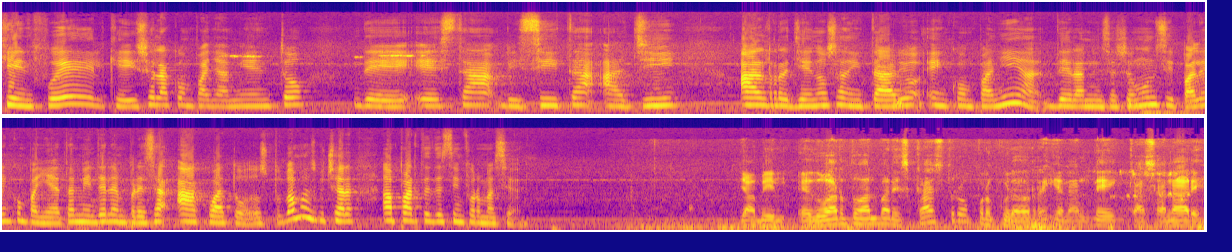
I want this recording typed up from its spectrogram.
quien fue el que hizo el acompañamiento de esta visita allí al relleno sanitario en compañía de la Administración Municipal, en compañía también de la empresa Aqua Todos. Pues vamos a escuchar aparte de esta información. Yamil Eduardo Álvarez Castro, Procurador Regional de Casanare.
